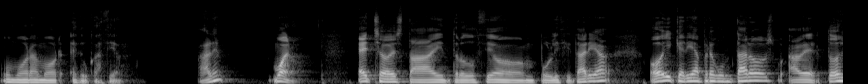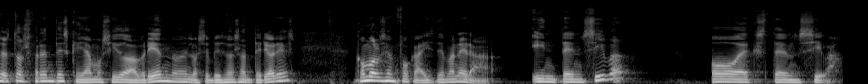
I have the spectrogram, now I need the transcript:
humoramoreducación. ¿Vale? Bueno, hecho esta introducción publicitaria, Hoy quería preguntaros, a ver, todos estos frentes que ya hemos ido abriendo en los episodios anteriores, ¿cómo los enfocáis? ¿De manera intensiva o extensiva?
